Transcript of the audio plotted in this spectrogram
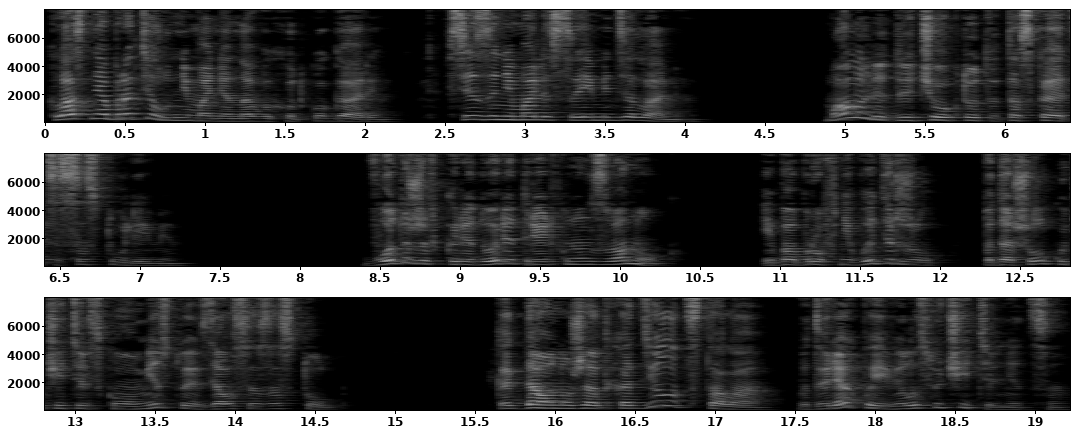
Класс не обратил внимания на выходку Гарри. все занимались своими делами. Мало ли для чего кто-то таскается со стульями. Вот уже в коридоре трелькнул звонок, и Бобров не выдержал, подошел к учительскому месту и взялся за стул. Когда он уже отходил от стола, в дверях появилась учительница.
